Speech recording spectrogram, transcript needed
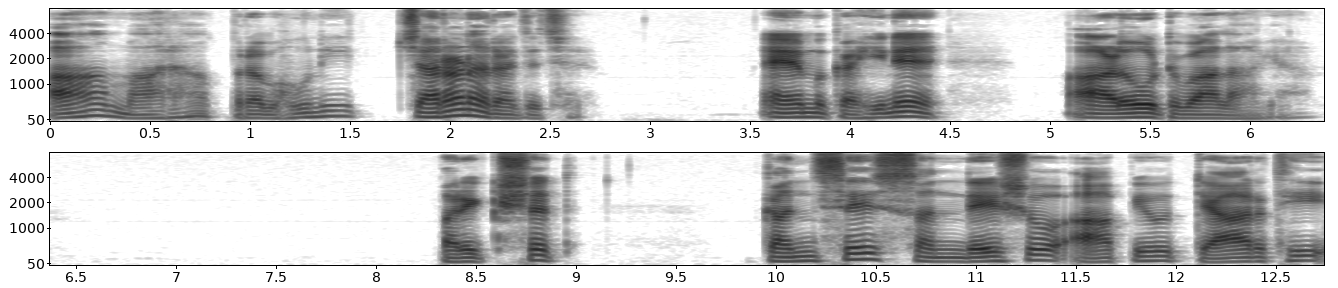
આ મારા પ્રભુની ચરણરજ છે, એમ કહીને આળોટવા લાગ્યા. પરીક્ષિત કંસે સંદેશો આપ્યો ત્યારથી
